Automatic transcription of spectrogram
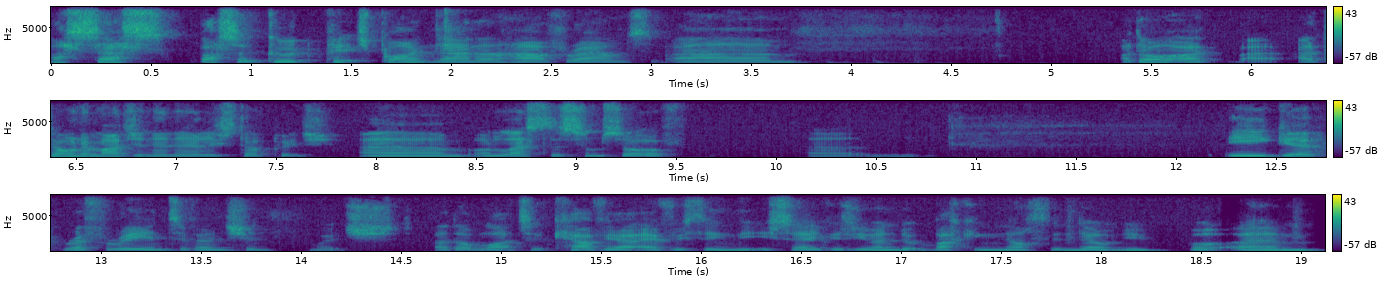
That's that's, that's a good pitch point, nine and a half rounds. Um, I don't I, I don't imagine an early stoppage um, unless there's some sort of um, eager referee intervention, which I don't like to caveat everything that you say because you end up backing nothing, don't you? But um,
